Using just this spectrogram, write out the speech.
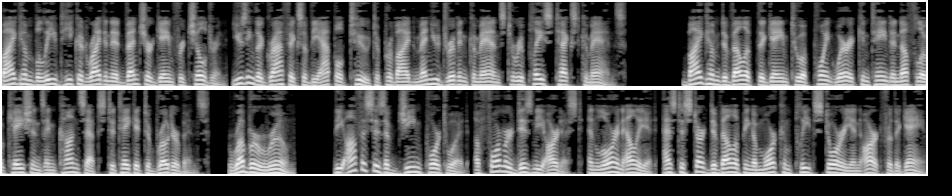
Beigham believed he could write an adventure game for children, using the graphics of the Apple II to provide menu-driven commands to replace text commands. Beigham developed the game to a point where it contained enough locations and concepts to take it to Broderbund's Rubber Room, the offices of Gene Portwood, a former Disney artist, and Lauren Elliott, as to start developing a more complete story and art for the game.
